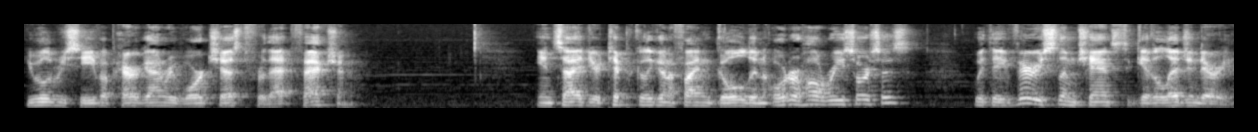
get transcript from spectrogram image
you will receive a Paragon reward chest for that faction. Inside, you're typically going to find gold and order hall resources, with a very slim chance to get a legendary.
